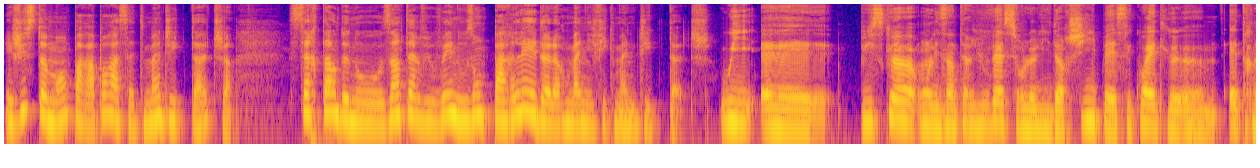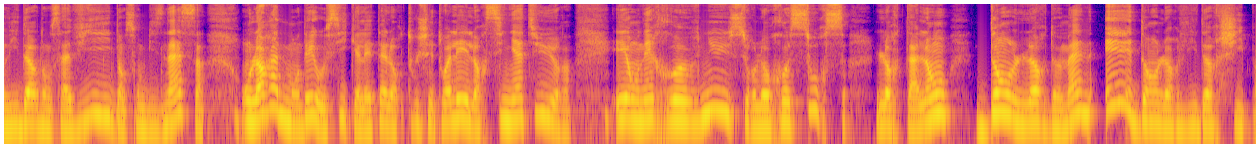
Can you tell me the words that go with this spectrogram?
Et justement, par rapport à cette magic touch, certains de nos interviewés nous ont parlé de leur magnifique magic touch. Oui, et puisque on les interviewait sur le leadership et c'est quoi être, euh, être un leader dans sa vie, dans son business, on leur a demandé aussi quelle était leur touche étoilée, leur signature. Et on est revenu sur leurs ressources, leurs talents dans leur domaine et dans leur leadership.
